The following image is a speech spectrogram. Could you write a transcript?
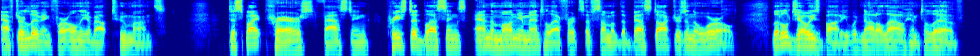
after living for only about two months. Despite prayers, fasting, priesthood blessings, and the monumental efforts of some of the best doctors in the world, little Joey's body would not allow him to live.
